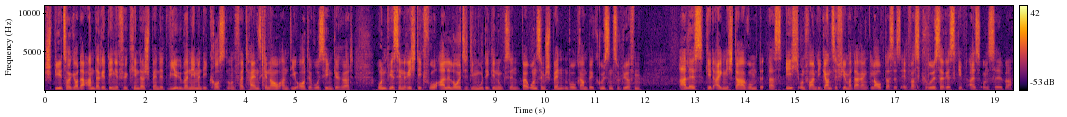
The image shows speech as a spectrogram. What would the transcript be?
Spielzeuge oder andere Dinge für Kinder spendet. Wir übernehmen die Kosten und verteilen es genau an die Orte, wo es hingehört. Und wir sind richtig froh, alle Leute, die mutig genug sind, bei uns im Spendenprogramm begrüßen zu dürfen. Alles geht eigentlich darum, dass ich und vor allem die ganze Firma daran glaubt, dass es etwas Größeres gibt als uns selber.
